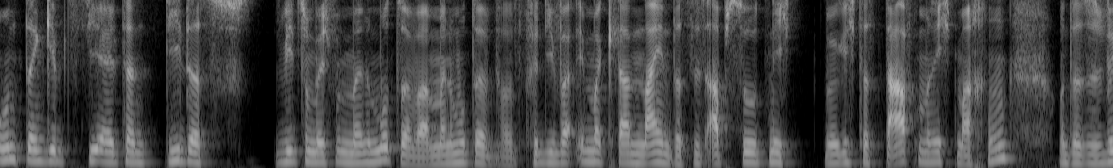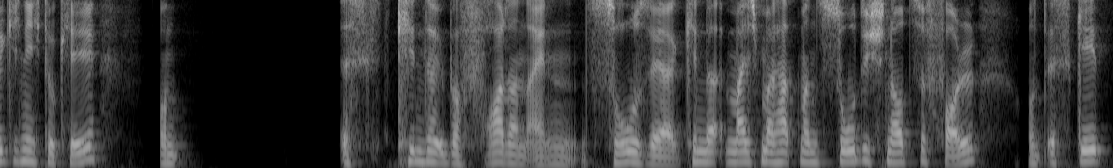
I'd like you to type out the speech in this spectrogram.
Und dann gibt es die Eltern, die das, wie zum Beispiel meine Mutter war. Meine Mutter, war- für die war immer klar, nein, das ist absolut nicht möglich, das darf man nicht machen und das ist wirklich nicht okay. Und es, Kinder überfordern einen so sehr. Kinder, manchmal hat man so die Schnauze voll und es geht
